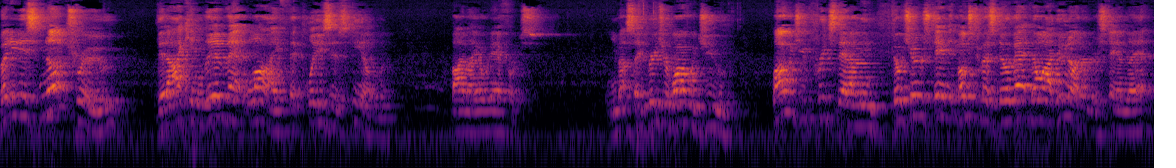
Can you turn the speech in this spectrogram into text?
But it is not true that I can live that life that pleases Him by my own efforts. You might say, Preacher, why would you? Why would you preach that? I mean, don't you understand that most of us know that? No, I do not understand that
